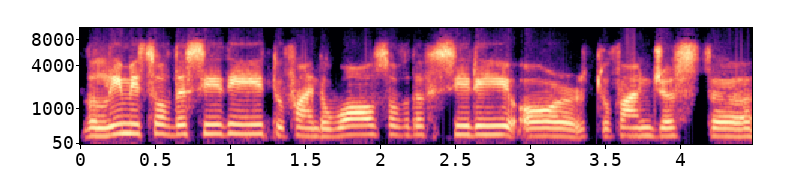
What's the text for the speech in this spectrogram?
the limits of the city, to find the walls of the city, or to find just uh,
